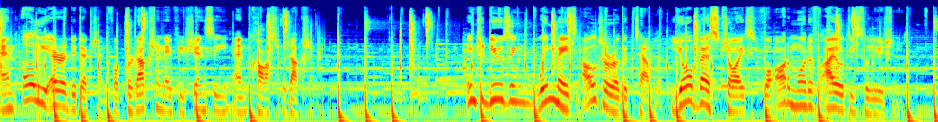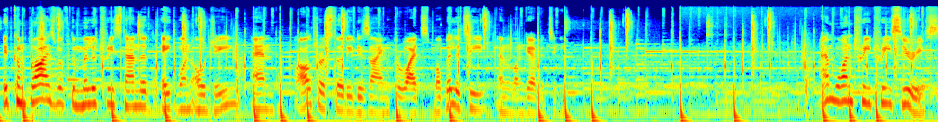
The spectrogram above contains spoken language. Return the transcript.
and early error detection for production efficiency and cost reduction. Introducing Winmate's Ultra Rugged tablet, your best choice for automotive IoT solutions. It complies with the military standard 810G and ultra sturdy design provides mobility and longevity. M133 series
